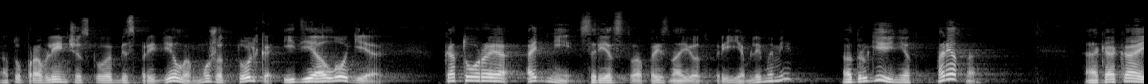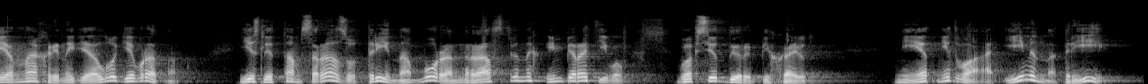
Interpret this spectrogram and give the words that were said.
от управленческого беспредела может только идеология, которая одни средства признает приемлемыми, а другие нет. Понятно? А какая нахрен идеология в ратном? Если там сразу три набора нравственных императивов во все дыры пихают. Нет, не два, а именно три.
